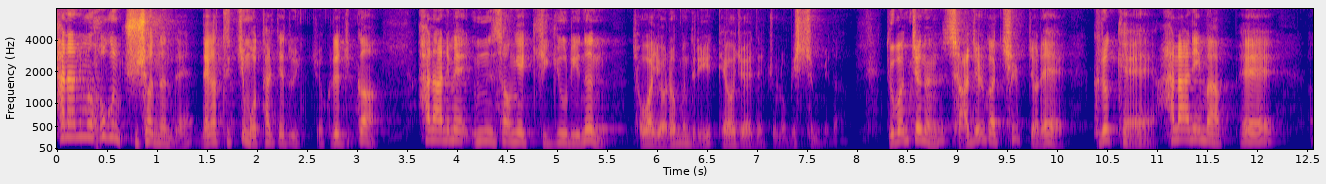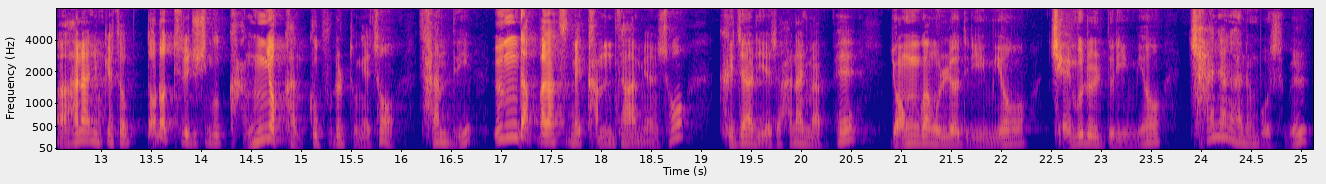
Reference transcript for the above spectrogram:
하나님은 혹은 주셨는데 내가 듣지 못할 때도 있죠. 그러니까 하나님의 음성에 귀 기울이는 저와 여러분들이 되어져야 될 줄로 믿습니다. 두 번째는 4절과 7절에 그렇게 하나님 앞에 어, 하나님께서 떨어뜨려 주신 그 강력한 그 불을 통해서 사람들이 응답 받았음에 감사하면서 그 자리에서 하나님 앞에 영광 올려드리며 제물을 드리며 찬양하는 모습을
